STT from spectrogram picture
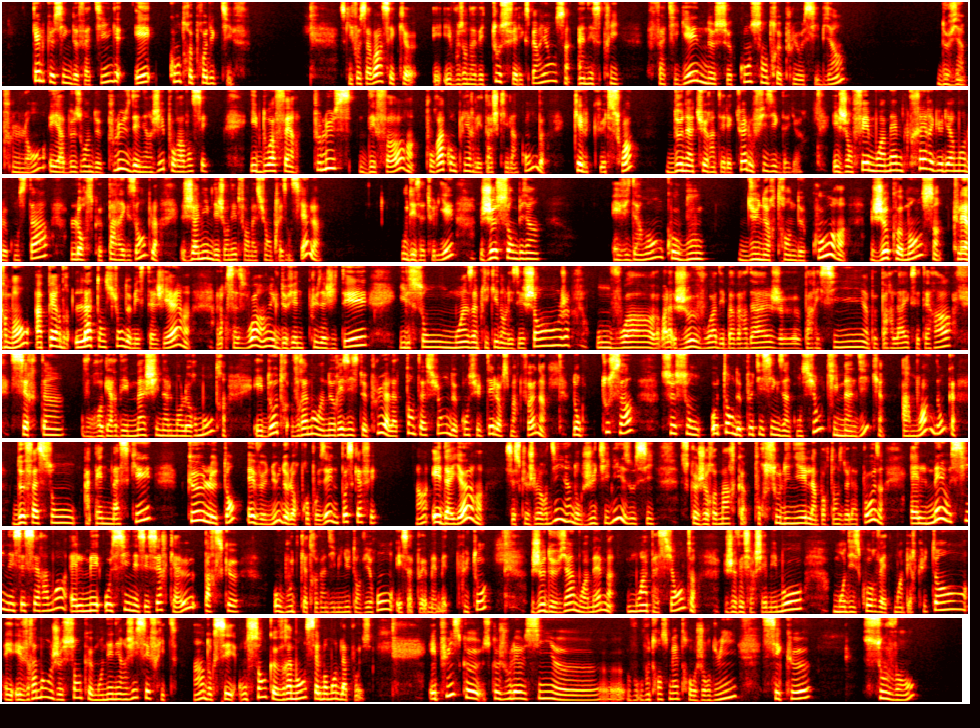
quelques signes de fatigue est contre-productif. Ce qu'il faut savoir, c'est que, et vous en avez tous fait l'expérience, un esprit fatigué ne se concentre plus aussi bien, devient plus lent et a besoin de plus d'énergie pour avancer. Il doit faire plus d'efforts pour accomplir les tâches qui l'incombent, quelles qu'elles soient, de nature intellectuelle ou physique d'ailleurs. Et j'en fais moi-même très régulièrement le constat lorsque, par exemple, j'anime des journées de formation en présentiel ou des ateliers, je sens bien, évidemment, qu'au bout d'une heure trente de cours, je commence clairement à perdre l'attention de mes stagiaires. Alors ça se voit, hein, ils deviennent plus agités, ils sont moins impliqués dans les échanges. On voit, euh, voilà, je vois des bavardages euh, par ici, un peu par là, etc. Certains vont regarder machinalement leur montre et d'autres vraiment hein, ne résistent plus à la tentation de consulter leur smartphone. Donc tout ça, ce sont autant de petits signes inconscients qui m'indiquent à moi donc, de façon à peine masquée, que le temps est venu de leur proposer une pause café. Hein. Et d'ailleurs, c'est ce que je leur dis, hein, donc j'utilise aussi ce que je remarque pour souligner l'importance de la pause. Elle m'est aussi nécessaire à moi, elle m'est aussi nécessaire qu'à eux, parce que au bout de 90 minutes environ, et ça peut même être plus tôt, je deviens moi-même moins patiente, je vais chercher mes mots, mon discours va être moins percutant et, vraiment je sens que mon énergie s'effrite. Hein. donc on sent que vraiment c'est le moment de la pause. Et puis ce que, je voulais aussi euh, vous, transmettre aujourd'hui, c'est que souvent,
